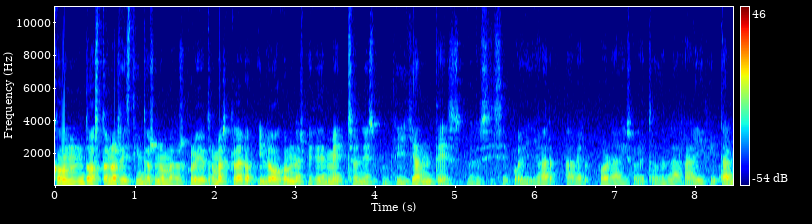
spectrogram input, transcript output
con dos tonos distintos, uno más oscuro y otro más claro, y luego con una especie de mechones brillantes, no sé si se puede llegar a ver por ahí, sobre todo en la raíz y tal,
